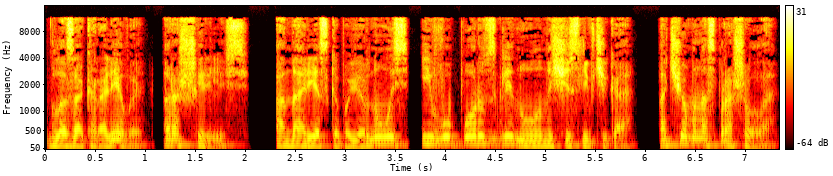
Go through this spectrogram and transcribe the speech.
Глаза королевы расширились. Она резко повернулась и в упор взглянула на счастливчика. О чем она спрашивала?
